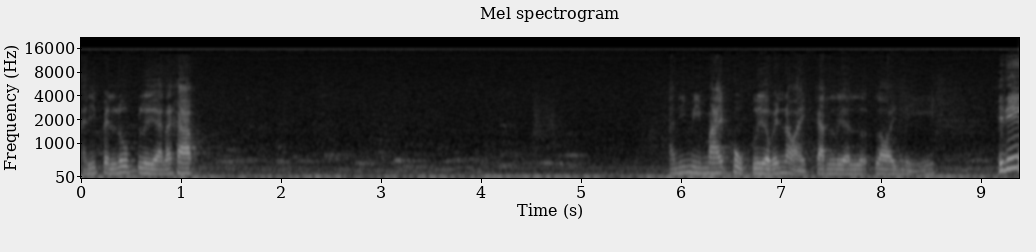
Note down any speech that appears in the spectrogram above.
อันนี้เป็นรูปเรือนะครับ อันนี้มีไม้ผูกเรือไว้หน่อยกันเรือลอยหนี ทีนี้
